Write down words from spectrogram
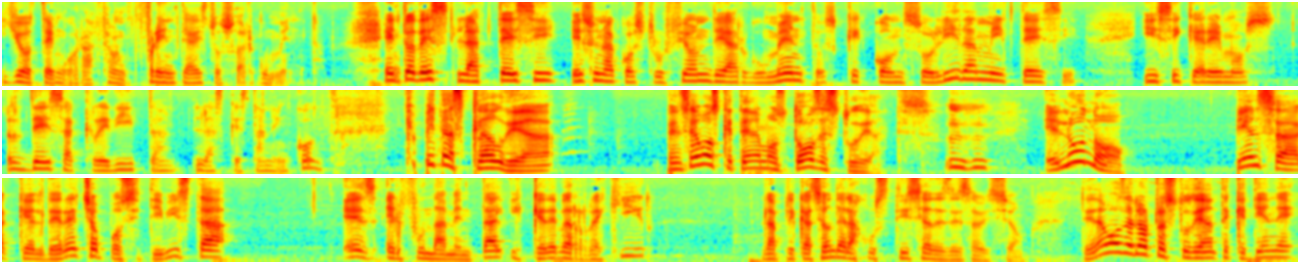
yo tengo razón frente a estos argumentos. Entonces, la tesis es una construcción de argumentos que consolidan mi tesis y, si queremos, desacreditan las que están en contra. ¿Qué opinas, Claudia? Pensemos que tenemos dos estudiantes. El uno piensa que el derecho positivista es el fundamental y que debe regir la aplicación de la justicia desde esa visión. Tenemos el otro estudiante que tiene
